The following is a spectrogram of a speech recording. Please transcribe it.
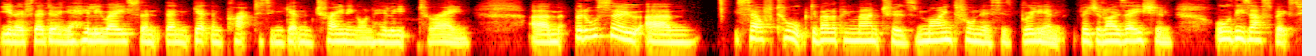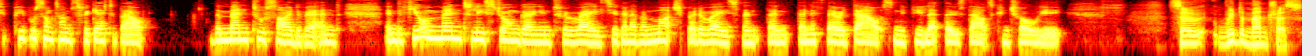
you know, if they're doing a hilly race, then, then get them practicing, get them training on hilly terrain. Um, but also, um, self talk, developing mantras, mindfulness is brilliant, visualization, all these aspects. People sometimes forget about the mental side of it. And and if you're mentally strong going into a race, you're going to have a much better race than than than if there are doubts and if you let those doubts control you. So, with the mantras,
